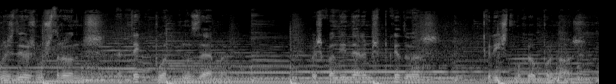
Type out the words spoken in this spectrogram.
Mas Deus mostrou-nos até que ponto nos ama, pois quando ainda éramos pecadores, Cristo morreu por nós.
